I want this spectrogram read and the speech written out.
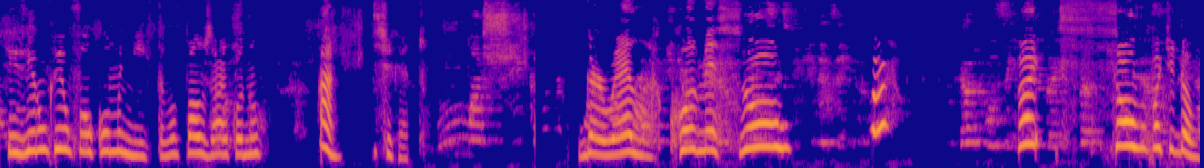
Vocês viram que eu for comunista. Vou pausar quando. Ah, deixa quieto. Garela começou. Vai, salva o batidão.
